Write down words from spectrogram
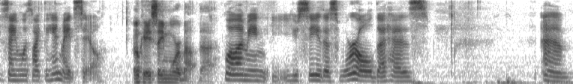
Same with like The Handmaid's Tale. Okay, say more about that. Well, I mean, you see this world that has um,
